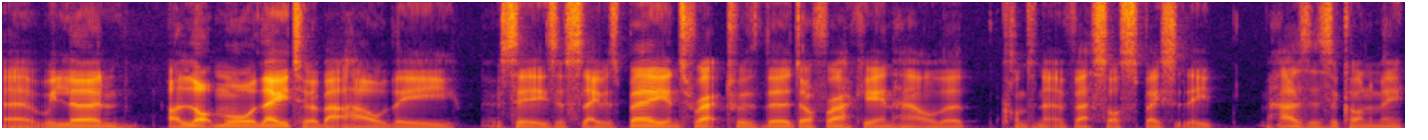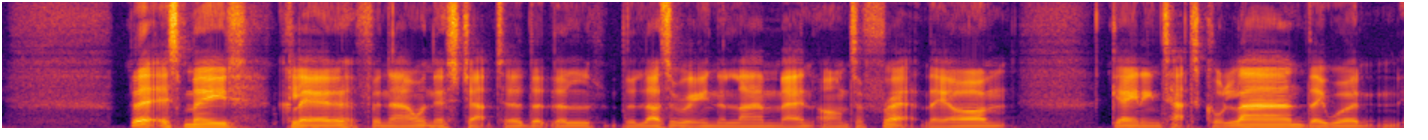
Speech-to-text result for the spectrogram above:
Uh, we learn a lot more later about how the cities of Slavers Bay interact with the Dothraki and how the continent of Essos basically has this economy. But it's made clear for now in this chapter that the the Lhazareen, the landmen, aren't a threat. They aren't gaining tactical land. They weren't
